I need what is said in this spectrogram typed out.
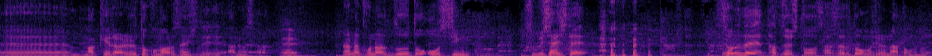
えー、負けられると困る選手でありますから、ええ、なんこのずっと往診潰し合いして。それで辰吉とさせると面白いなと思い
